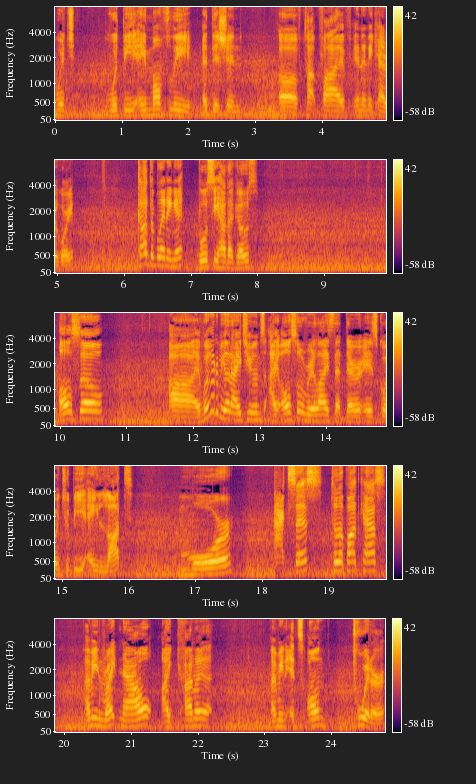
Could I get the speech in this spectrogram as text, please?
which would be a monthly edition of top five in any category. Contemplating it, we'll see how that goes. Also, uh, if we're going to be on iTunes, I also realize that there is going to be a lot more access to the podcast. I mean, right now, I kind of, I mean, it's on Twitter,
